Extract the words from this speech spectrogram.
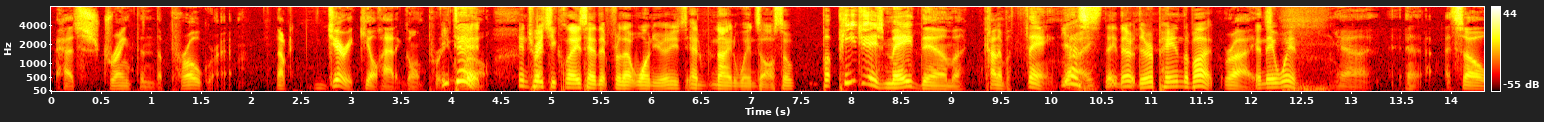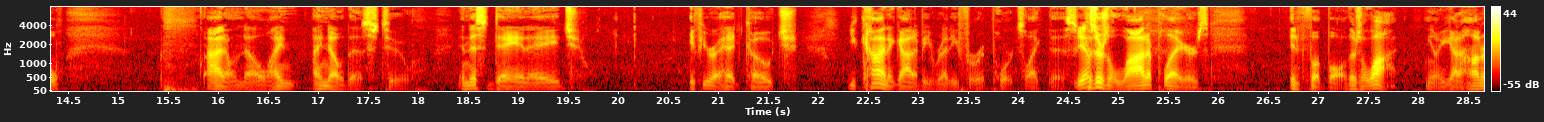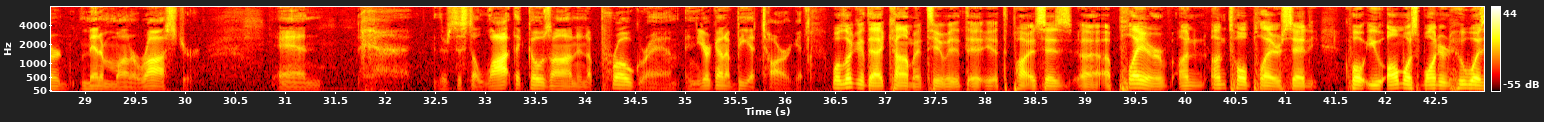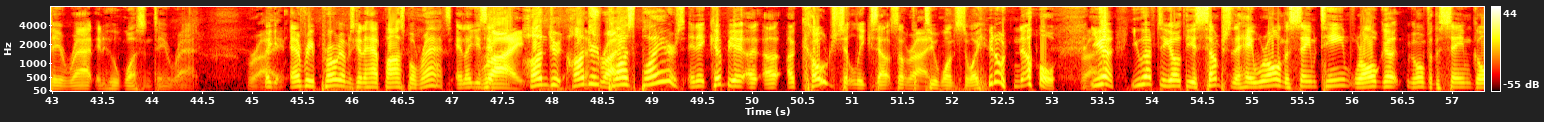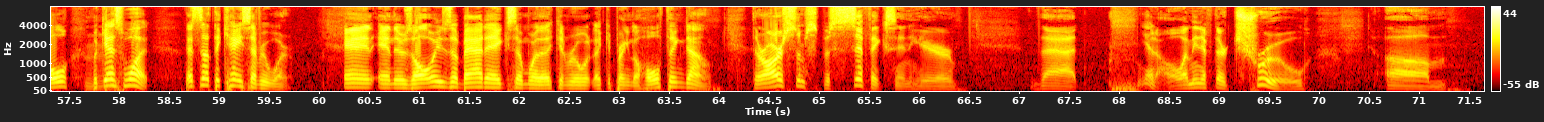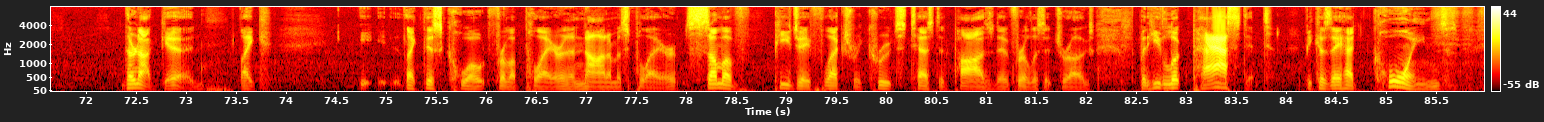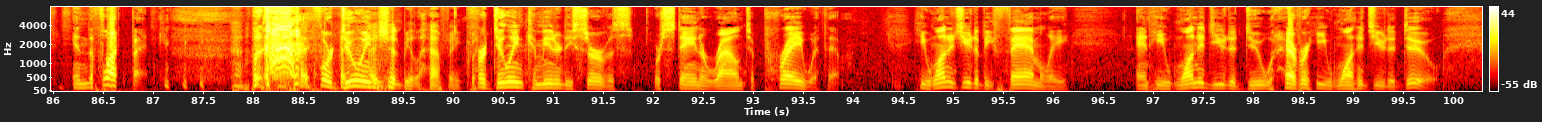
has strengthened the program. Now, Jerry Kill had it going pretty He did. well. And Tracy Claeys had it for that one year. He's had nine wins also. But PJ's made them kind of a thing. Yes, they, they're they're a pain in the butt. Right. And they win. Yeah. Uh, So I don't know. I I know this too. In this day and age, if you're a head coach, you kind of got to be ready for reports like this because Yeah. there's a lot of players in football. There's a lot. You know, you got 100 minimum on a roster, and there's just a lot that goes on in a program, and you're going to be a target. Well, look at that comment too. At the po- it says uh, a player, un, untold player, said, "quote You almost wondered who was a rat and who wasn't a rat." Right. Like every program is going to have possible rats, and like you said, Right. 100, 100 right. plus players, and it could be a, a, a coach that leaks out something Right. too once in a while. You don't know. Right. You have you have to go with the assumption that hey, we're all on the same team, we're all go, going for the same goal. Mm-hmm. But guess what? That's not the case everywhere, and and there's always a bad egg somewhere that can ruin that can bring the whole thing down. there are some specifics in here that, you know, I mean, if they're true, um, they're not good. Like, like this quote from a player, an anonymous player. Some of PJ Fleck's recruits tested positive for illicit drugs, but he looked past it because they had coins in the Fleck bank for doing I shouldn't be laughing. for doing community service or staying around to pray with him. He wanted you to be family, and he wanted you to do whatever he wanted you to do.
